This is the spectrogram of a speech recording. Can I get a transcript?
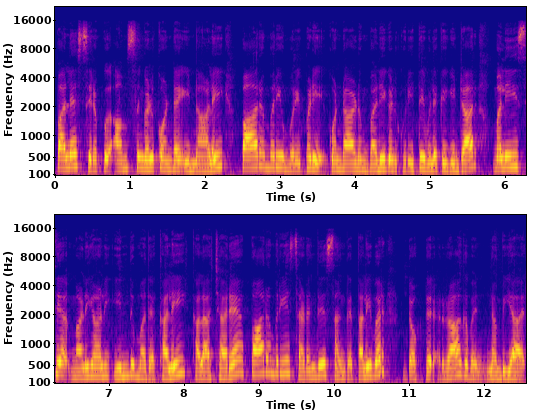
பல சிறப்பு அம்சங்கள் கொண்ட இந்நாளை பாரம்பரிய முறைப்படி கொண்டாடும் வழிகள் குறித்து விளக்குகின்றார் மலேசிய மலையாளி இந்து மத கலை கலாச்சார பாரம்பரிய சடங்கு சங்க தலைவர் டாக்டர் ராகவன் நம்பியார்.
